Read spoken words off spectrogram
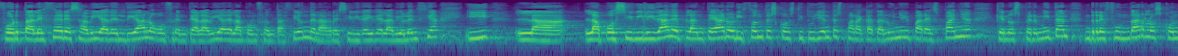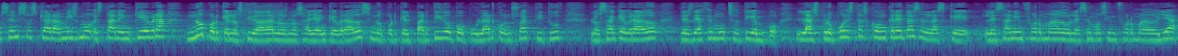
fortalecer esa vía del diálogo frente a la vía de la confrontación, de la agresividad y de la violencia y la, posibilidad de plantear horizontes constituyentes para Cataluña y para España que nos permitan refundar los consensos que ahora mismo están en quiebra, no porque los ciudadanos los hayan quebrado, sino porque el Partido Popular, con su actitud, los ha quebrado desde hace mucho tiempo. Las propuestas concretas en las que les han informado, les hemos informado ya,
